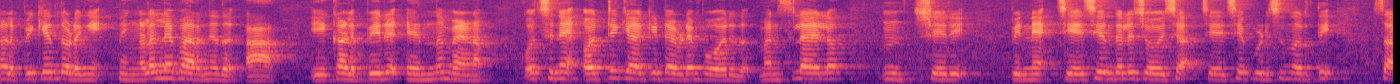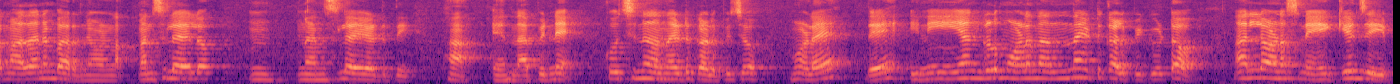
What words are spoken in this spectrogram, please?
കളിപ്പിക്കാൻ തുടങ്ങി. നിങ്ങളല്ലേ പറഞ്ഞത്. ആ ഈ കളിപ്പീര് എന്നും വേണം. കൊച്ചിനെ ഒറ്റയ്ക്കാക്കിയിട്ട് എവിടെയും പോരുത്. മനസ്സിലായല്ലോ? ശരി. പിന്നെ ചേച്ചി എന്തെങ്കിലും ചോദിച്ചാൽ ചേച്ചിയെ പിടിച്ചു നിർത്തി സമാധാനം പറഞ്ഞോളാം മനസ്സിലായല്ലോ? മനസ്സിലായി അടുത്തി ആ എന്നാൽ പിന്നെ കൊച്ചിനെ നന്നായിട്ട് കളിപ്പിച്ചോ. മോളെ ദേ ഇനി ഈ അങ്കിൾ മോളെ നന്നായിട്ട് കളിപ്പിക്കൂട്ടോ. കേട്ടോ നല്ലോണം സ്നേഹിക്കുകയും ചെയ്യും.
